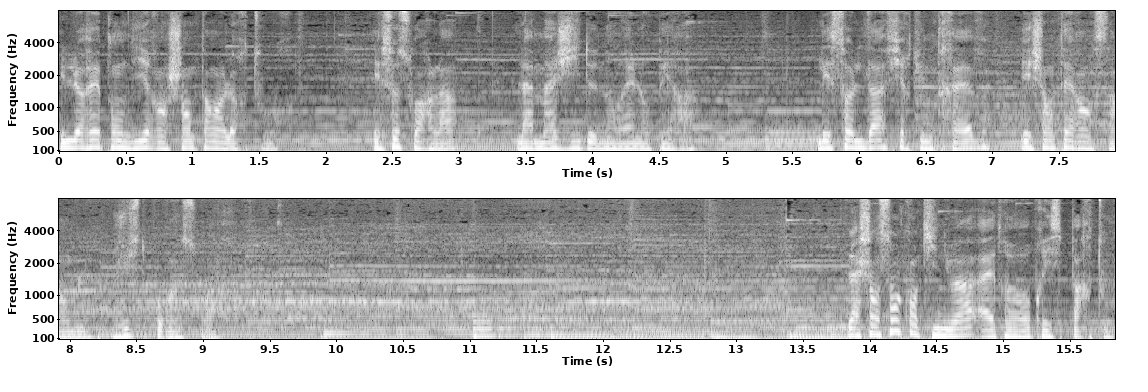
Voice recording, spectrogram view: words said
Ils leur répondirent en chantant à leur tour. Et ce soir-là, la magie de Noël opéra. Les soldats firent une trêve et chantèrent ensemble, juste pour un soir. La chanson continua à être reprise partout.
